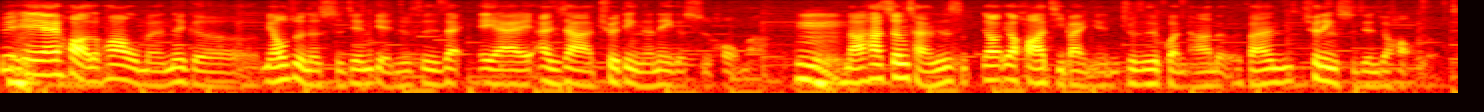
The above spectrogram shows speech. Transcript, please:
因为 AI 画的话，我们那个瞄准的时间点就是在 AI 按下确定的那个时候嘛。嗯，然后它生产就是要要花几百年，就是管它的，反正确定时间就好了。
